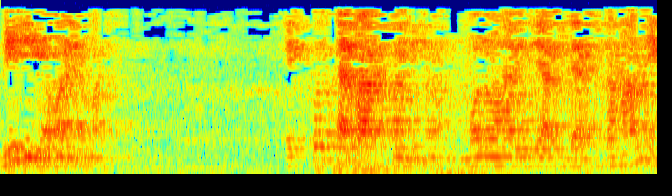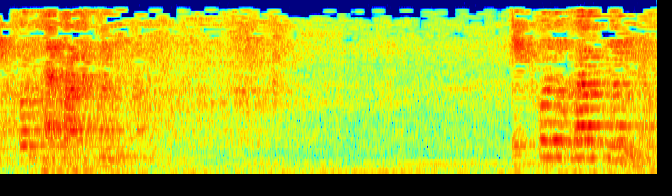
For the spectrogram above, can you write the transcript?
විදිනවා යමක්. එක්ක සැපක් විඳිනවා. මොනවා හරි දෙයක් දැක්කහම එක්ක සැපක් විඳිනවා. එක්ක දුකක් විඳිනවා.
